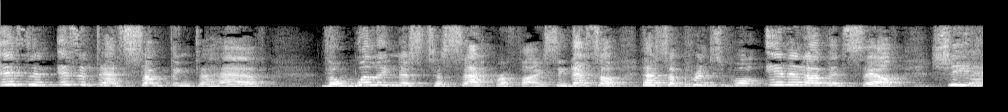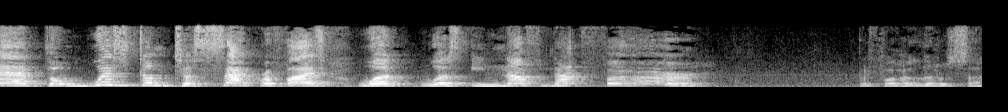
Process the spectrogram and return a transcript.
Isn't isn't that something to have? the willingness to sacrifice. See, that's a that's a principle in and of itself. She had the wisdom to sacrifice what was enough not for her, but for her little son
